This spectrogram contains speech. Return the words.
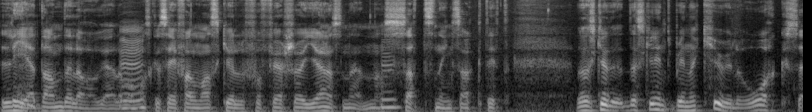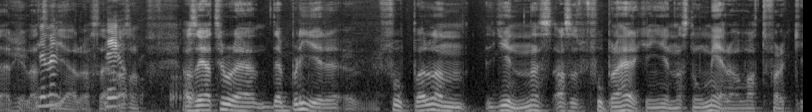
ledande lag eller Mm. vad man ska säga ifall man skulle få för sig att göra en sån här, något satsningsaktigt. Det skulle, det skulle inte bli något kul att åka så här hela Nej, men- tiden. Och så nej. här. Alltså, alltså jag tror det, det blir, fotbollen gynnas, alltså fotbollen här kring gynnas nog mer av att folk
